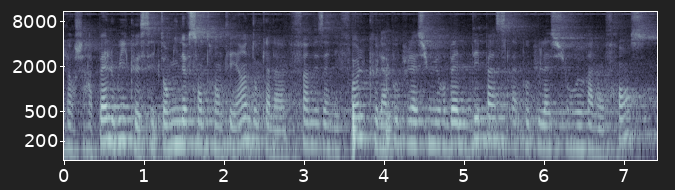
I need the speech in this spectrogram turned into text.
Alors je rappelle, oui, que c'est en 1931, donc à la fin des années folles, que la population urbaine dépasse la population rurale en France,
